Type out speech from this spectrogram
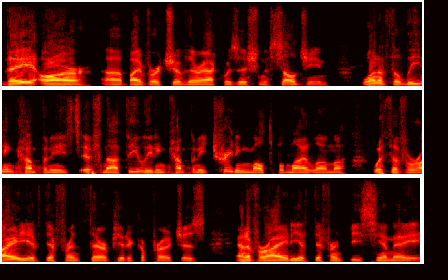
They are, uh, by virtue of their acquisition of Celgene, one of the leading companies, if not the leading company, treating multiple myeloma with a variety of different therapeutic approaches and a variety of different BCMA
